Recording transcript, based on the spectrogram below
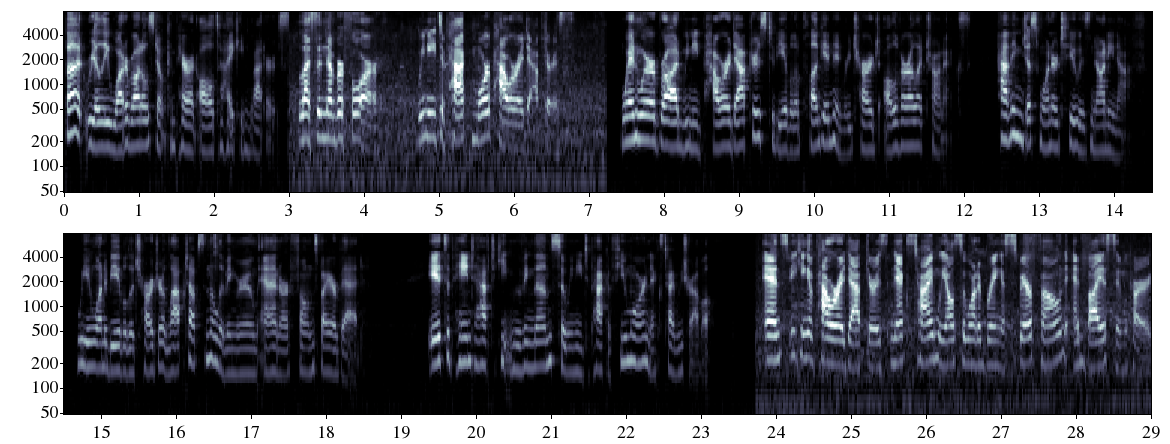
But really, water bottles don't compare at all to hiking bladders. Lesson number four we need to pack more power adapters. When we're abroad, we need power adapters to be able to plug in and recharge all of our electronics. Having just one or two is not enough. We want to be able to charge our laptops in the living room and our phones by our bed. It's a pain to have to keep moving them, so we need to pack a few more next time we travel. And speaking of power adapters, next time we also want to bring a spare phone and buy a SIM card.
